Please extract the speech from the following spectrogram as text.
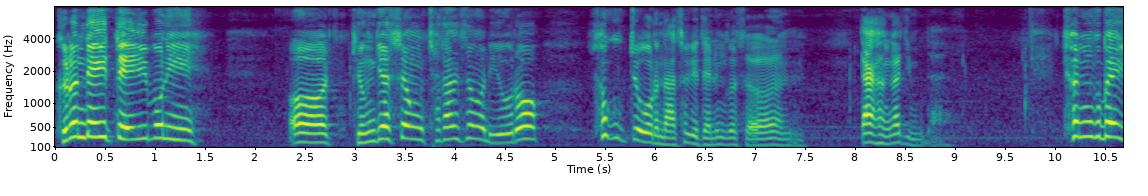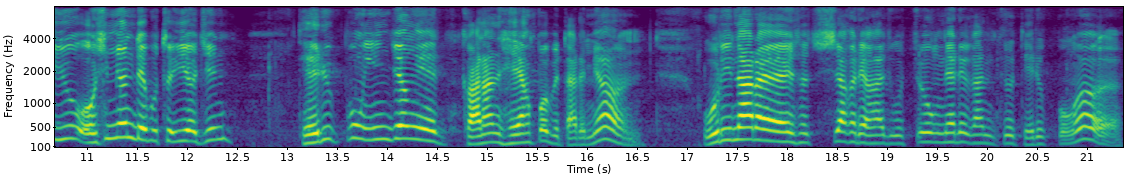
그런데 이때 일본이 어, 경제성, 차단성을 이유로 소극적으로 나서게 되는 것은 딱 한 가지입니다. 1950년대부터 이어진 대륙붕 인정에 관한 해양법에 따르면 우리나라에서 시작을 해가지고 쭉 내려간 그 대륙붕을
